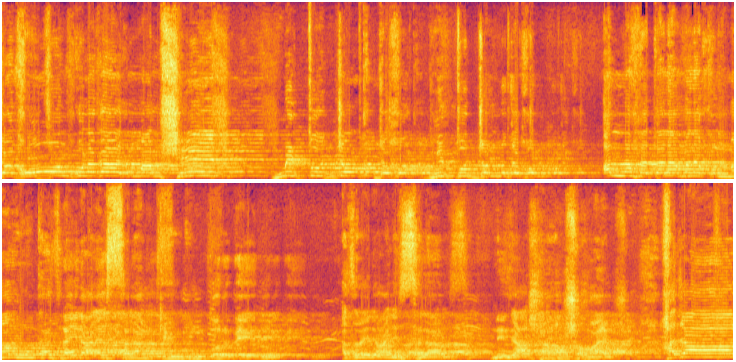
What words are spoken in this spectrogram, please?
যখন গুনাহগার মানুষের মৃত্যুর জ- যখন মৃত্যুর জন্য যখন আল্লাহ তাআলা মালাকুল মাউত আজরাইল আলাইহিস সালামকে হুকুম করবেন। আজরাইল আলাইহিস সালাম নিজে আসার সময় হাজার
